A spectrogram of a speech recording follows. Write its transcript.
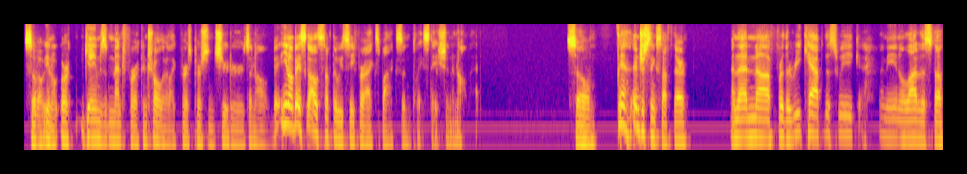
so you know or games meant for a controller like first person shooters and all you know basically all the stuff that we see for xbox and playstation and all that so yeah interesting stuff there and then uh, for the recap this week, I mean, a lot of the stuff,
